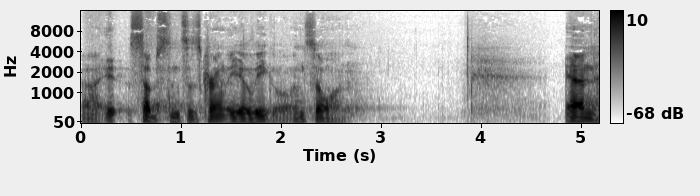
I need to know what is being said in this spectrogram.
uh, it, substances currently illegal, and so on. And,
